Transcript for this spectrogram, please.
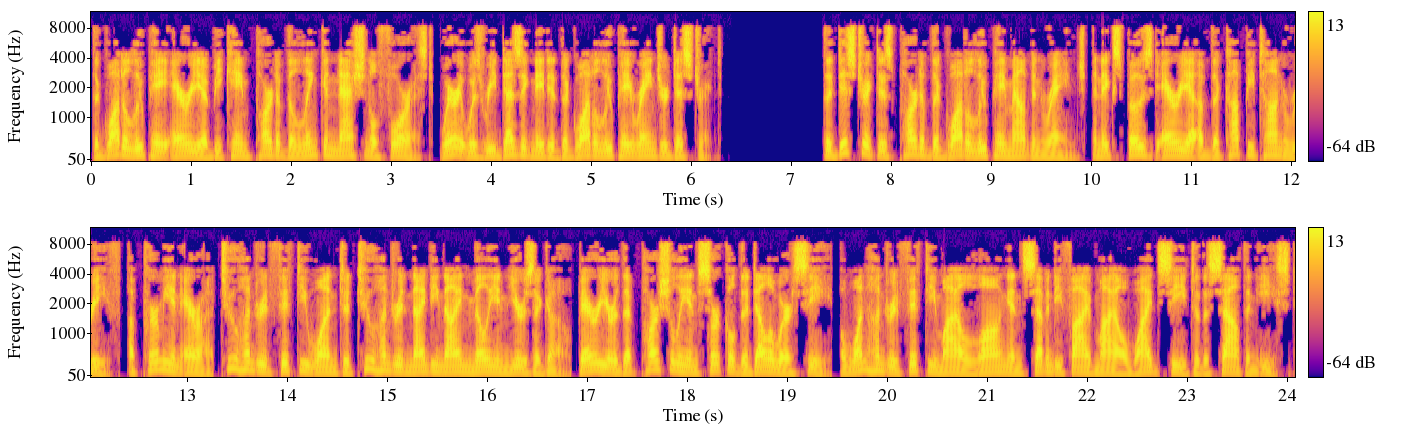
the Guadalupe area became part of the Lincoln National Forest, where it was redesignated the Guadalupe Ranger District. The district is part of the Guadalupe Mountain Range, an exposed area of the Capitan Reef, a Permian era 251 to 299 million years ago barrier that partially encircled the Delaware Sea, a 150-mile long and 75-mile wide sea to the south and east.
